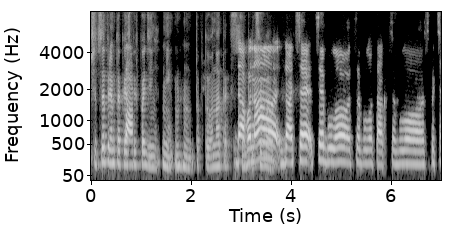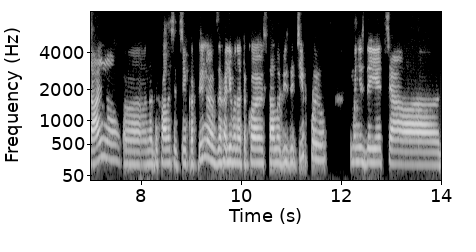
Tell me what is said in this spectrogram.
чи це прям таке Так. співпадіння? Ні, угу. Тобто вона так з Да, цим працювала. вона да, це, це було це було так. Це було спеціально. Е, надихалася цією картиною. Взагалі вона такою стала візитівкою. Мені здається, м,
